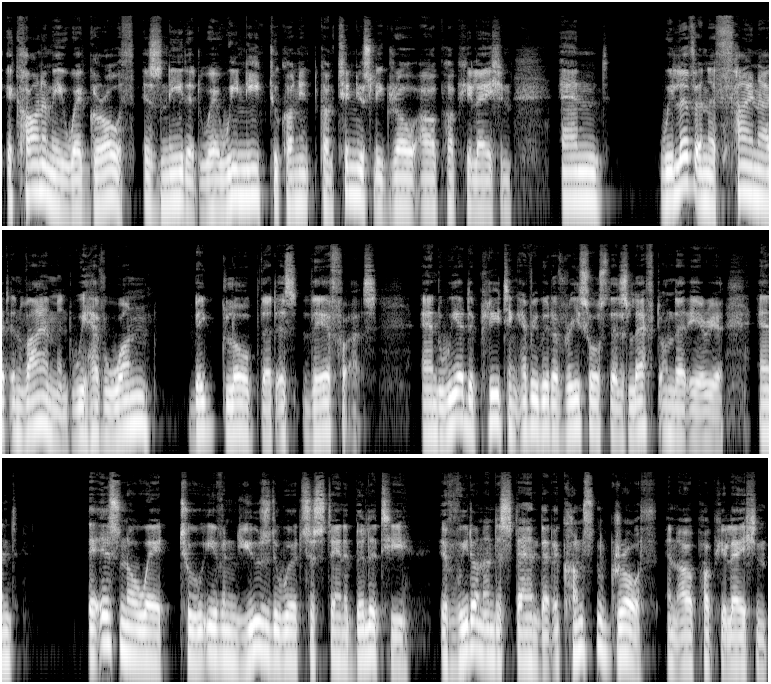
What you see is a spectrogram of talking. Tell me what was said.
economy where growth is needed, where we need to con- continuously grow our population, and we live in a finite environment. We have one big globe that is there for us, and we are depleting every bit of resource that is left on that area. And there is no way to even use the word sustainability if we don't understand that a constant growth in our population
